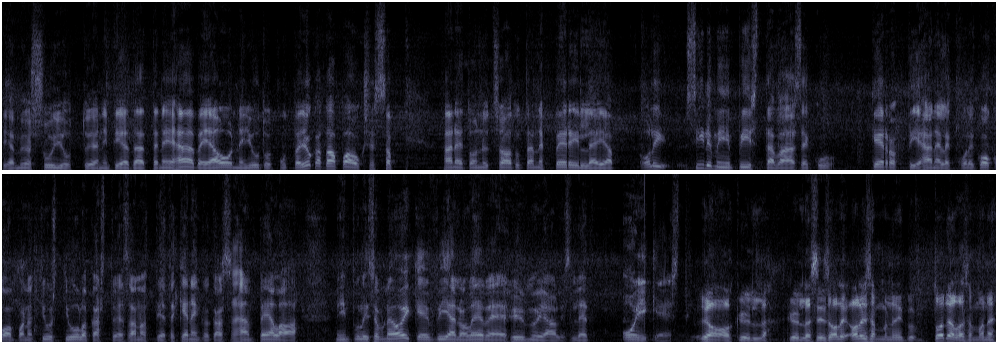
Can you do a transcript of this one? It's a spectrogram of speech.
Ja myös sun juttuja, niin tietää, että ne ei häävejä on ne jutut. Mutta joka tapauksessa hänet on nyt saatu tänne perille ja oli silmiin pistävää se, kun kerrottiin hänelle, kun oli kokoonpanot just julkaistu ja sanottiin, että kenen kanssa hän pelaa, niin tuli semmoinen oikein vieno leveä hymy ja oli silleen, että oikeesti. Joo, kyllä, kyllä. Siis oli, oli semmoinen niin todella semmoinen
